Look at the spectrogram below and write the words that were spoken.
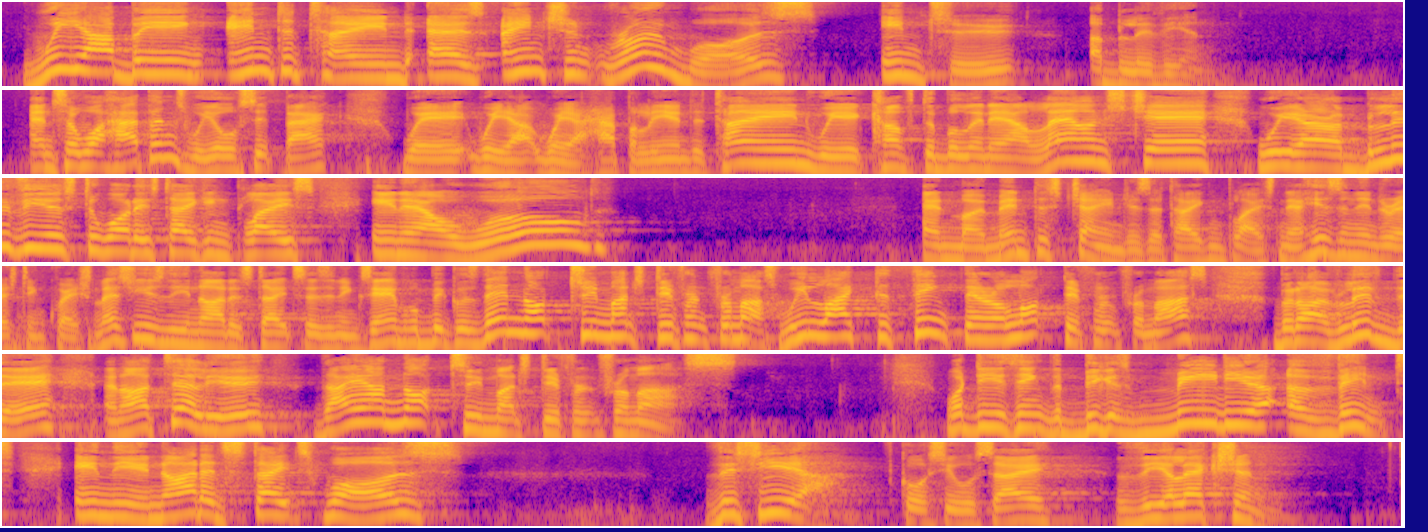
We are being entertained as ancient Rome was into oblivion. And so what happens? We all sit back, we we, are, we are happily entertained, we are comfortable in our lounge chair, we are oblivious to what is taking place in our world and momentous changes are taking place. Now, here's an interesting question. Let's use the United States as an example because they're not too much different from us. We like to think they're a lot different from us, but I've lived there and I tell you, they are not too much different from us. What do you think the biggest media event in the United States was this year? Of course, you will say the election.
